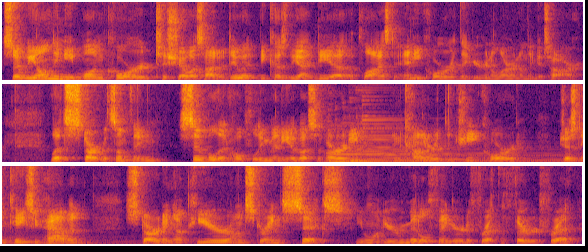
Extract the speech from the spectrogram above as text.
So we only need one chord to show us how to do it because the idea applies to any chord that you're going to learn on the guitar. Let's start with something simple that hopefully many of us have already encountered, the G chord. Just in case you haven't, starting up here on string 6, you want your middle finger to fret the 3rd fret.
